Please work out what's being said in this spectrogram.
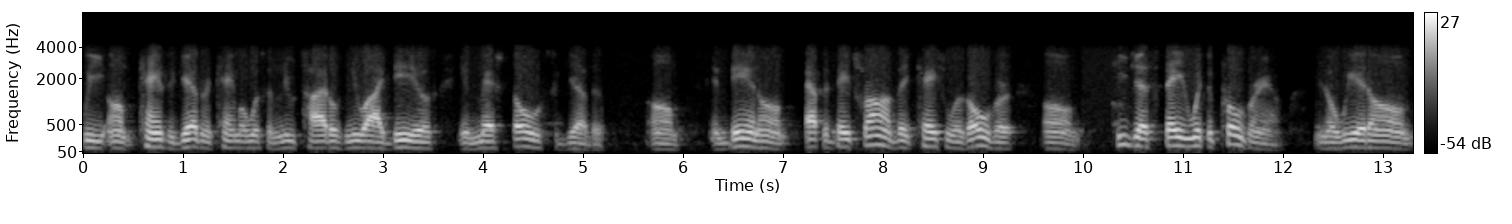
we um, came together and came up with some new titles, new ideas, and meshed those together. Um, and then um, after Daytron vacation was over, um, he just stayed with the program. You know, we had um,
